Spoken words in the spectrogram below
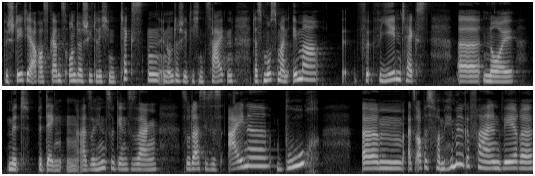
besteht ja auch aus ganz unterschiedlichen Texten in unterschiedlichen Zeiten. Das muss man immer äh, für, für jeden Text äh, neu mit bedenken. Also hinzugehen, zu sagen, so dass dieses eine Buch ähm, als ob es vom Himmel gefallen wäre.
